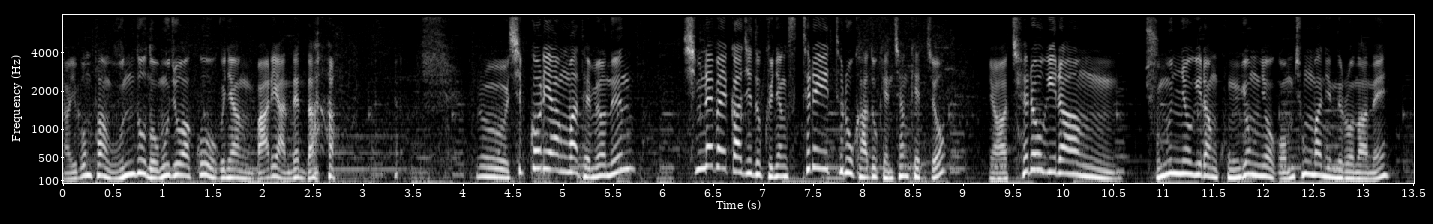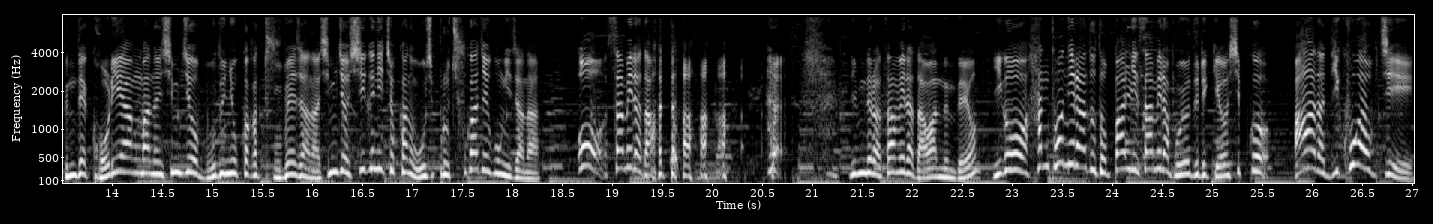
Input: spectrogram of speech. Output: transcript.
아, 이번 판 운도 너무 좋았고 그냥 말이 안 된다. 그리고 10거리 악마 되면은 10레벨까지도 그냥 스트레이트로 가도 괜찮겠죠? 야 체력이랑 주문력이랑 공격력 엄청 많이 늘어나네. 근데 거리 악마는 심지어 모든 효과가 두 배잖아. 심지어 시그니처 칸은 50% 추가 제공이잖아. 어 쌈이라 나왔다. 님들아 쌈이라 나왔는데요? 이거 한 턴이라도 더 빨리 쌈이라 보여드릴게요. 19. 아 나 니코가 없지.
